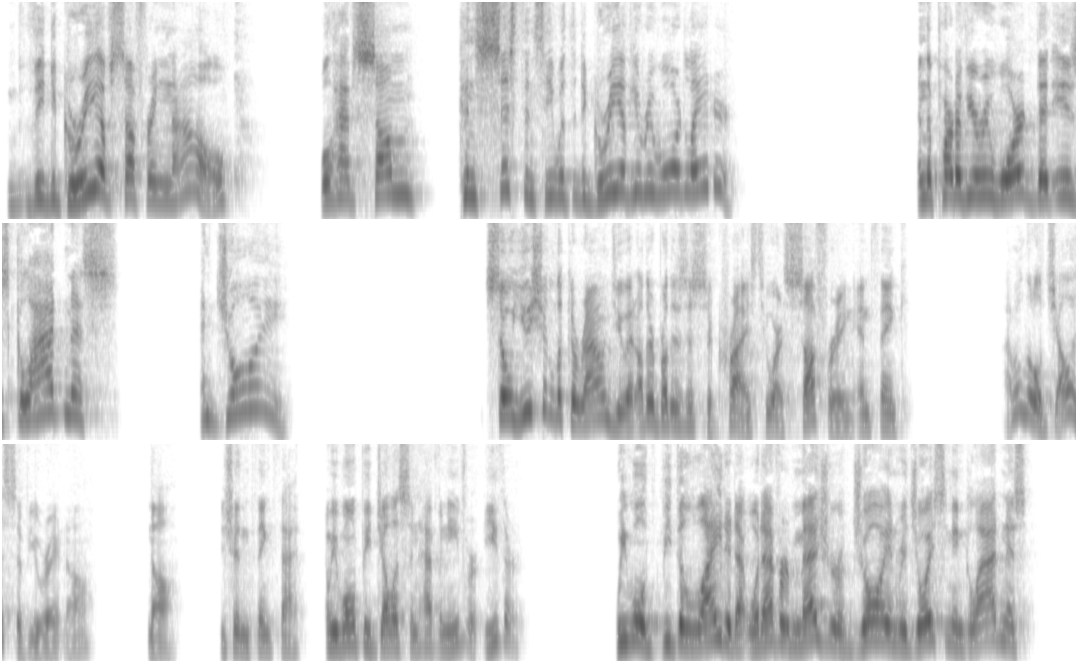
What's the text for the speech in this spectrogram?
The degree of suffering now will have some consistency with the degree of your reward later. And the part of your reward that is gladness and joy. So you should look around you at other brothers and sisters in Christ who are suffering and think, I'm a little jealous of you right now. No, you shouldn't think that. And we won't be jealous in heaven either. We will be delighted at whatever measure of joy and rejoicing and gladness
